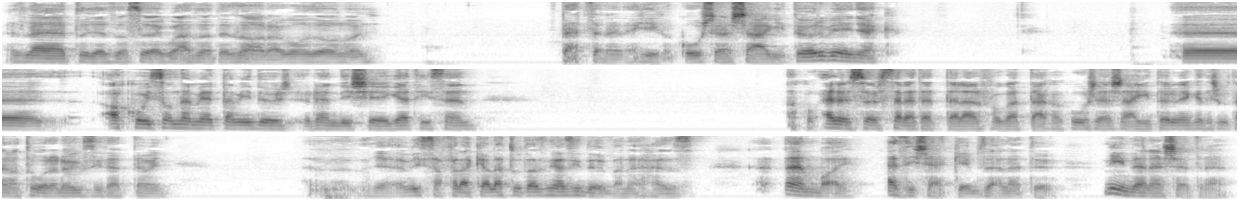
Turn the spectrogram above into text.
ez lehet, hogy ez a szövegvázat ez arra gondol, hogy tetszenek nekik a kósársági törvények. Akkor viszont nem értem időrendiséget, hiszen akkor először szeretettel elfogadták a kósársági törvényeket, és utána Tóra rögzítette, hogy ugye, visszafele kellett utazni az időben ehhez Nem baj, ez is elképzelhető. Minden esetre.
